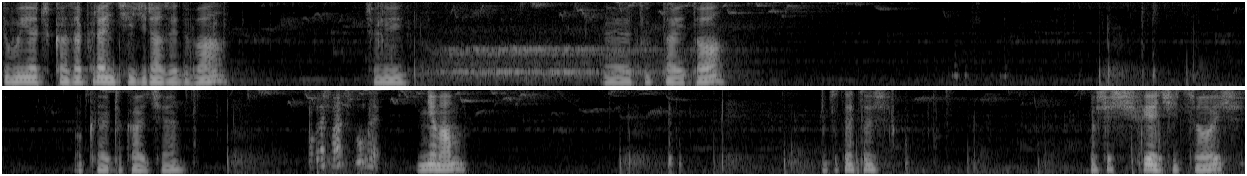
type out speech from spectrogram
Dwójeczka zakręcić razy dwa. Czyli e, tutaj to. Okej, czekajcie. Mogłeś masz gumy? Nie mam. No tutaj coś... To się świeci coś.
